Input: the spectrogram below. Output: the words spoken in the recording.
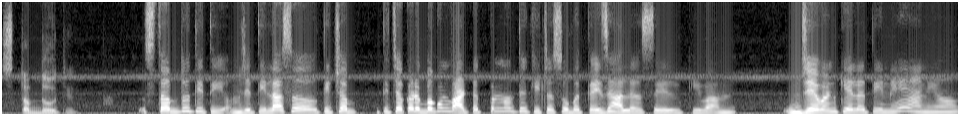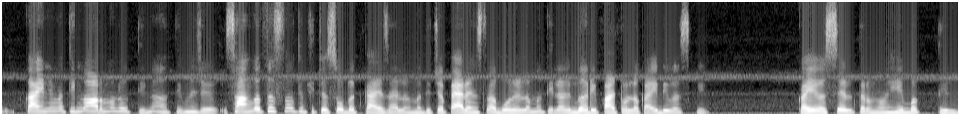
स्तब्ध होती. स्तब्ध होती ती. म्हणजे तिला असं तिच्या तिच्याकडे बघून वाटत पण नव्हतं की तिच्यासोबत काही झालं असेल किंवा जेवण केलं तिने आणि काही नाही मग ती नॉर्मल होती ना. ती म्हणजे सांगतच नव्हती तिच्यासोबत काय झालं. मग तिच्या पॅरेंट्सला बोलवलं मग तिला घरी पाठवलं काही दिवस की काही असेल तर मग हे बघतील.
